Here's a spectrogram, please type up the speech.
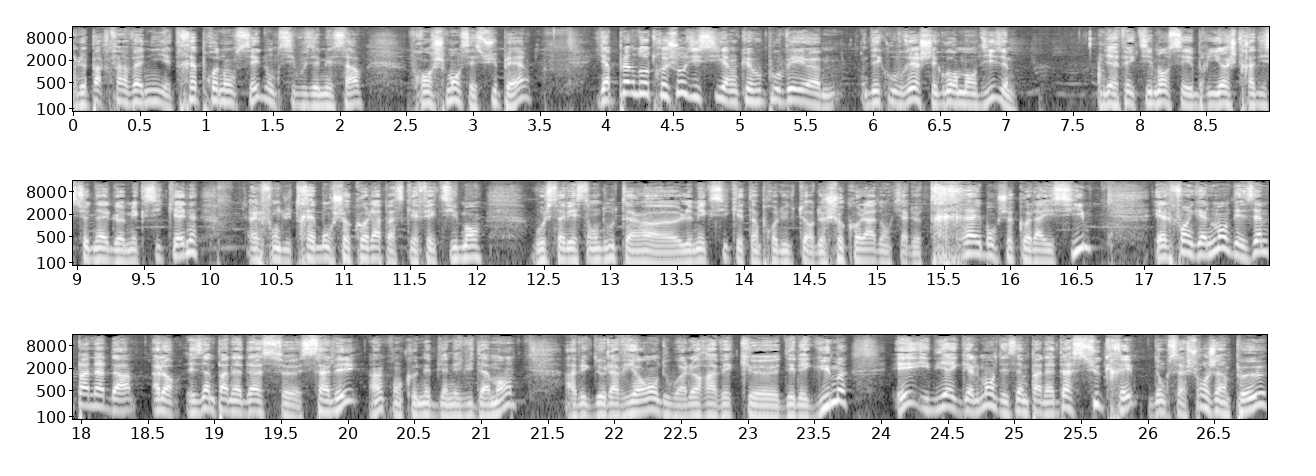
le parfum vanille est très prononcé, donc si vous aimez ça, franchement c'est super. Il y a plein d'autres choses ici hein, que vous pouvez découvrir chez Gourmandise. Il y a effectivement ces brioches traditionnelles mexicaines. Elles font du très bon chocolat parce qu'effectivement, vous le savez sans doute, hein, euh, le Mexique est un producteur de chocolat, donc il y a de très bons chocolats ici. Et elles font également des empanadas. Alors, les empanadas euh, salées, hein, qu'on connaît bien évidemment, avec de la viande ou alors avec euh, des légumes. Et il y a également des empanadas sucrées, donc ça change un peu.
